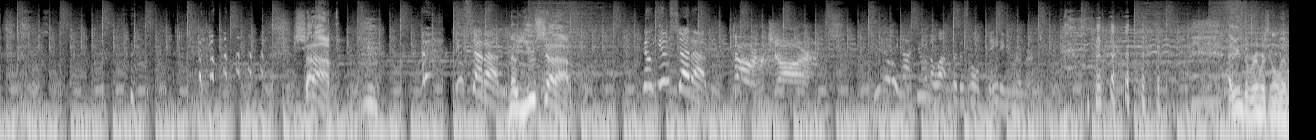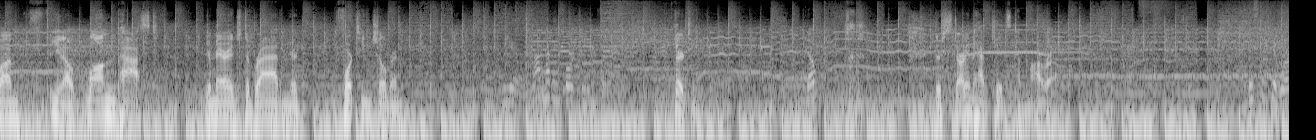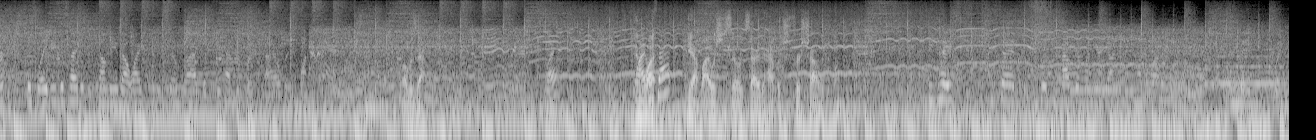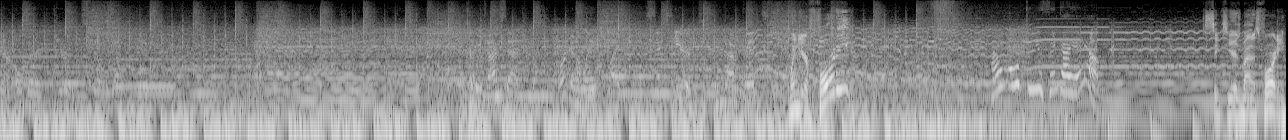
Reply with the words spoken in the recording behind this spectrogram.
Shut up. You shut up. No, you shut up. No, you shut up. dollar in the jar. You're really not doing a lot for this whole dating rumor. I think the rumor's gonna live on, you know, long past your marriage to Brad and your 14 children. We are not having 14 children. 13. Nope. They're starting to have kids tomorrow. This week at work, this lady decided to tell me about why she was so glad that she had her first child at 20. What was that? What? And Why why- was that? Yeah, why was she so excited to have her first child at 20? Because she said you have them when you're young and you have a lot of energy. And then which I said, we're going to wait like six years to have kids. When you're 40? How old do you think I am? Six years minus 40.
